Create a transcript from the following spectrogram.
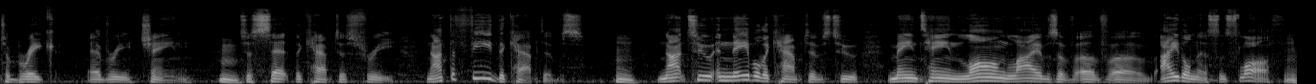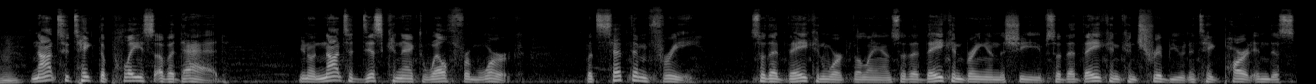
to break every chain, hmm. to set the captives free, not to feed the captives, Hmm. not to enable the captives to maintain long lives of, of uh, idleness and sloth, mm-hmm. not to take the place of a dad, you know, not to disconnect wealth from work, but set them free so that they can work the land, so that they can bring in the sheaves, so that they can contribute and take part in this,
